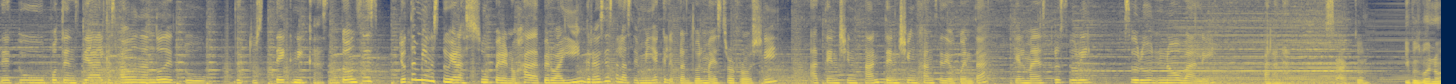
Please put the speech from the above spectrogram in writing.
de tu potencial, que está dudando de, tu, de tus técnicas. Entonces, yo también estuviera súper enojada, pero ahí, gracias a la semilla que le plantó el maestro Roshi a Ten Shin Han, Ten Shin Han se dio cuenta que el maestro Suri, Suru no vale para nada. Exacto. Y pues bueno,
